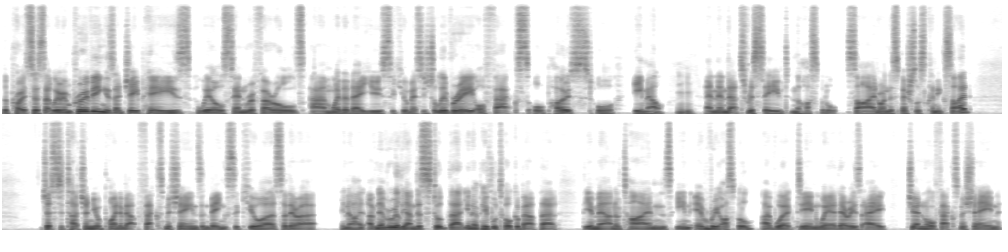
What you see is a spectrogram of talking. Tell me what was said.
the process that we're improving is that GPs will send referrals, um, whether they use secure message delivery or fax or post or email. Mhm. And then that's received in the hospital side or in the specialist clinic side. Just to touch on your point about fax machines and being secure. So there are, you know, I, I've never really understood that. You know, people talk about that. The amount of times in every hospital I've worked in where there is a general fax machine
